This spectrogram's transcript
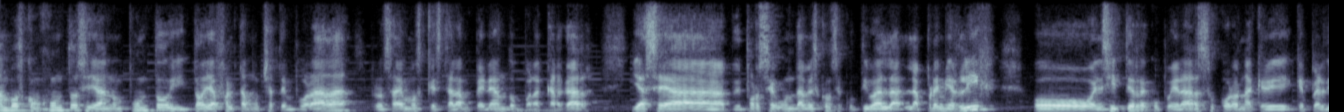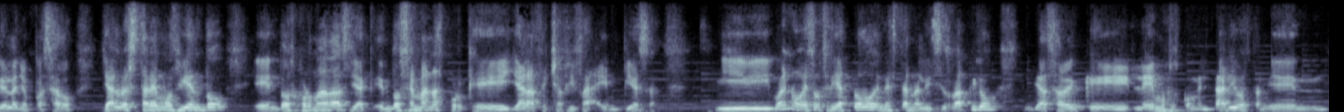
Ambos conjuntos se llevan un punto y todavía falta mucha temporada, pero sabemos que estarán peleando para cargar ya sea por segunda vez consecutiva la, Premier League o el City recuperar su corona que, perdió el año pasado. Ya lo estaremos viendo en dos jornadas, ya en dos semanas, porque ya la fecha FIFA empieza. Y bueno, eso sería todo en este análisis rápido. Ya saben que leemos sus comentarios, también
